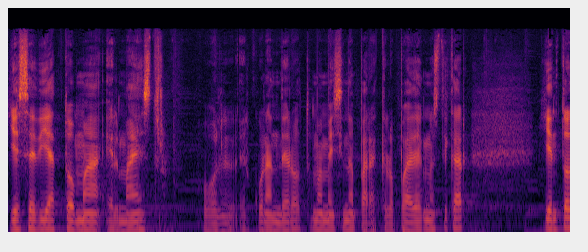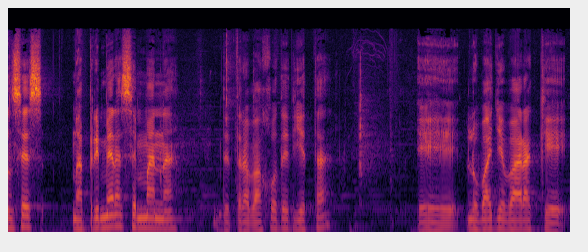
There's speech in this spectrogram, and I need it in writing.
y ese día toma el maestro o el, curandero, toma medicina para que lo pueda diagnosticar. Y entonces, la primera semana de trabajo de dieta eh, lo va a llevar a que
